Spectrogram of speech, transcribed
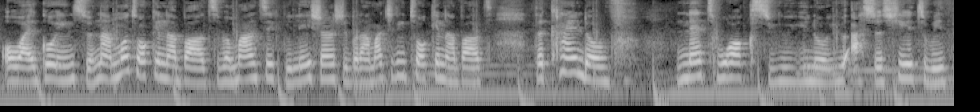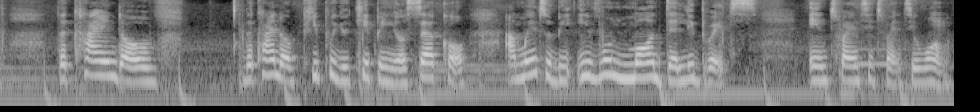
or I go into. Now, I'm not talking about romantic relationship, but I'm actually talking about the kind of networks you you know you associate with, the kind of the kind of people you keep in your circle, I'm going to be even more deliberate in 2021.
